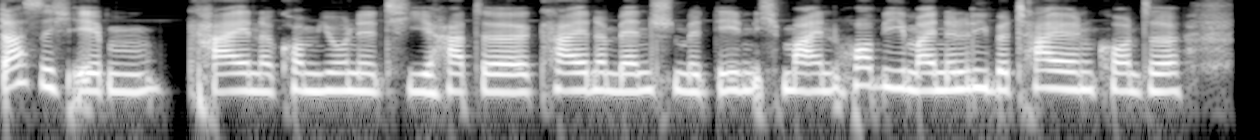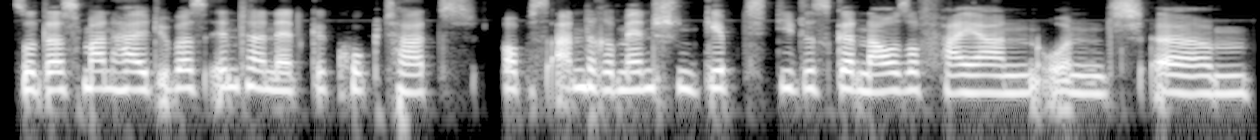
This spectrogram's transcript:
dass ich eben keine Community hatte, keine Menschen, mit denen ich mein Hobby, meine Liebe teilen konnte, so dass man halt übers Internet geguckt hat, ob es andere Menschen gibt, die das genauso feiern und ähm,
